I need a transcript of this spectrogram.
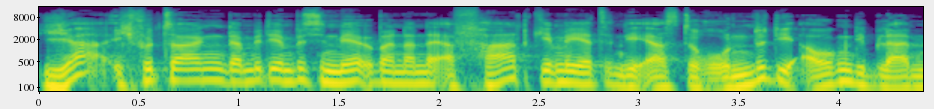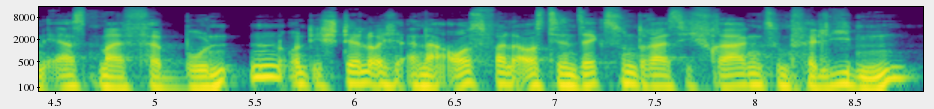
Ja, ich würde sagen, damit ihr ein bisschen mehr übereinander erfahrt, gehen wir jetzt in die erste Runde. Die Augen, die bleiben erstmal verbunden und ich stelle euch eine Auswahl aus den 36 Fragen zum Verlieben.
